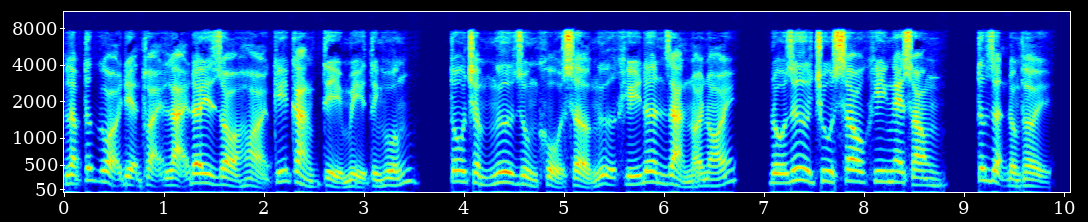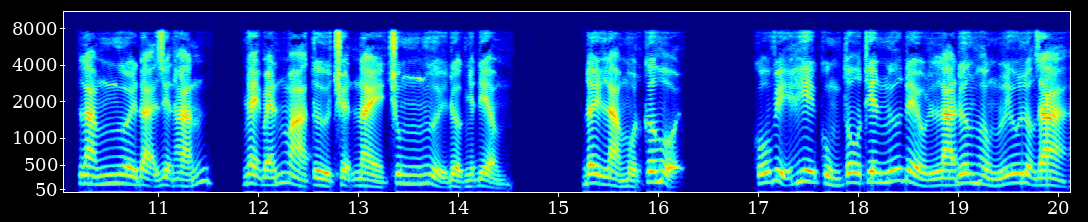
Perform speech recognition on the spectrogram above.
lập tức gọi điện thoại lại đây dò hỏi kỹ càng tỉ mỉ tình huống. Tô Trầm Ngư dùng khổ sở ngữ khí đơn giản nói nói, đỗ dư chu sau khi nghe xong, tức giận đồng thời, làm người đại diện hắn, nhạy bén mà từ chuyện này chung ngửi được nhiệt điểm. Đây là một cơ hội. Cố vị hy cùng Tô Thiên Ngữ đều là đương hồng lưu lượng già,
